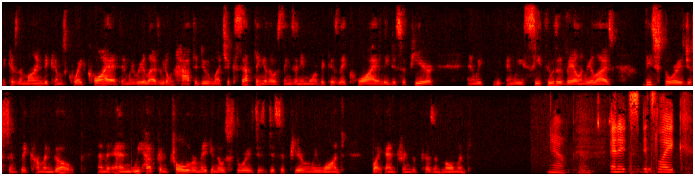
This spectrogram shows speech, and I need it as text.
because the mind becomes quite quiet and we realize we don't have to do much accepting of those things anymore because they quietly disappear. And we and we see through the veil and realize these stories just simply come and go. And and we have control over making those stories just disappear when we want by entering the present moment. Yeah. And it's it's like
